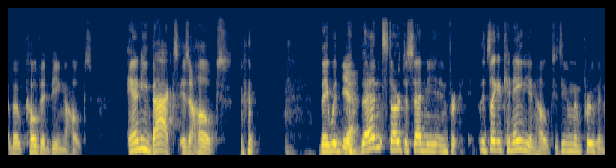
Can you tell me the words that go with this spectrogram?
about COVID being a hoax. Anti vax is a hoax. they would Yeah. then start to send me in for it's like a Canadian hoax. It's even been proven.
